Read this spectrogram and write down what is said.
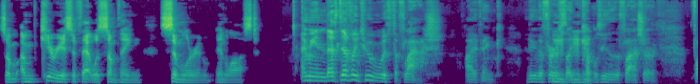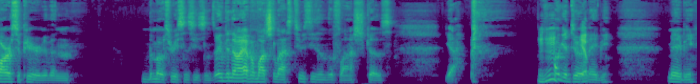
So I'm, I'm curious if that was something similar in, in Lost. I mean, that's definitely true with the Flash. I think. I think the 1st like Mhm. couple seasons of the Flash are far superior than the most recent seasons. Even though I haven't watched the last two seasons of the Flash, because yeah, Mhm. I'll get to it Yep. maybe, maybe.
